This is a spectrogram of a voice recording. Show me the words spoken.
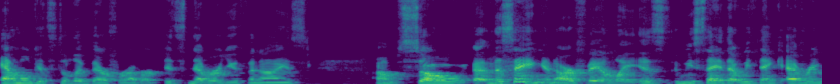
animal gets to live there forever. It's never euthanized. Um, so uh, the saying in our family is we say that we think every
